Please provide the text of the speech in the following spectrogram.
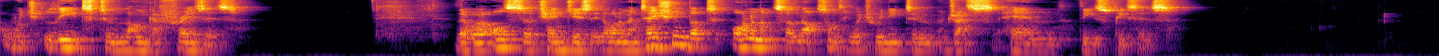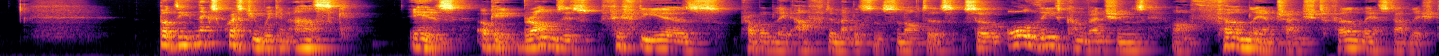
which leads to longer phrases. There were also changes in ornamentation, but ornaments are not something which we need to address in these pieces. But the next question we can ask is okay, Brahms is 50 years probably after Mendelssohn's sonatas. So all these conventions are firmly entrenched, firmly established.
